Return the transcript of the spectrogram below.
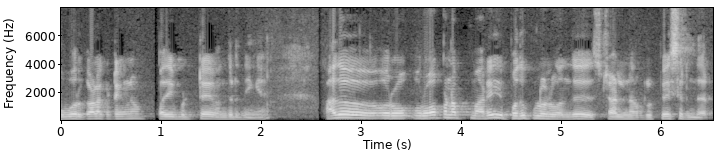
ஒவ்வொரு காலகட்டங்களிலும் பதிவுபட்டு வந்திருந்தீங்க. அது ஒரு ஒரு ஓப்பன் அப் மாதிரி பொதுக்குழுவில் வந்து ஸ்டாலின் அவர்கள் பேசியிருந்தார்.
